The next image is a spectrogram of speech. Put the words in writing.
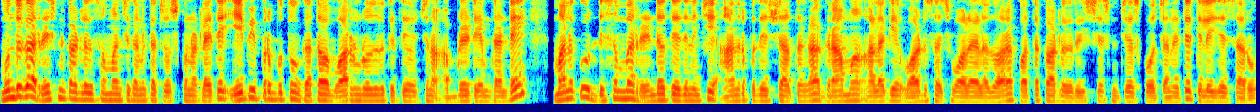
ముందుగా రేషన్ కార్డులకు సంబంధించి కనుక చూసుకున్నట్లయితే ఏపీ ప్రభుత్వం గత వారం రోజుల క్రితం వచ్చిన అప్డేట్ ఏమిటంటే మనకు డిసెంబర్ రెండవ తేదీ నుంచి ఆంధ్రప్రదేశ్ వ్యాప్తంగా గ్రామ అలాగే వార్డు సచివాలయాల ద్వారా కొత్త కార్డులు రిజిస్ట్రేషన్ చేసుకోవచ్చు అని అయితే తెలియజేశారు.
